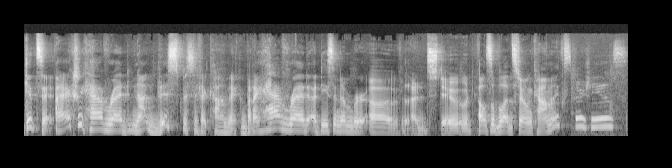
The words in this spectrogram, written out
gets it. I actually have read not this specific comic, but I have read a decent number of Bloodstone, Elsa Bloodstone comics. There she is.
